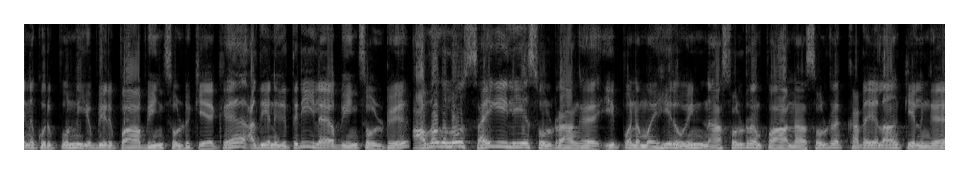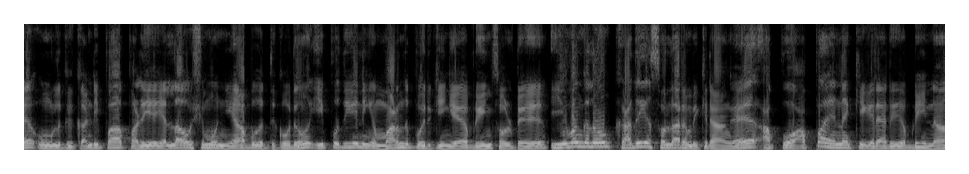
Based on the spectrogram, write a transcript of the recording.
எனக்கு ஒரு பொண்ணு எப்படி இருப்பா? அப்படின்னு சொல்லிட்டு கேட்க அது எனக்கு தெரியல அப்படின்னு சொல்லிட்டு அவங்களும் சைகையிலேயே சொல்றாங்க. இப்போ நம்ம ஹீரோயின் நான் சொல்றேன்ப்பா. நான் சொல்ற கதையெல்லாம் கேளுங்க. உங்களுக்கு கண்டிப்பா பழைய எல்லா விஷயமும் ஞாபகத்துக்கு வரும். இப்போதையும் நீங்க மறந்து போயிருக்கீங்க அப்படின்னு சொல்லிட்டு இவங்களும் கதையை சொல்ல ஆரம்பிக்கிறாங்க. அப்போ அப்பா என்ன கேக்குறாரு அப்படின்னா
